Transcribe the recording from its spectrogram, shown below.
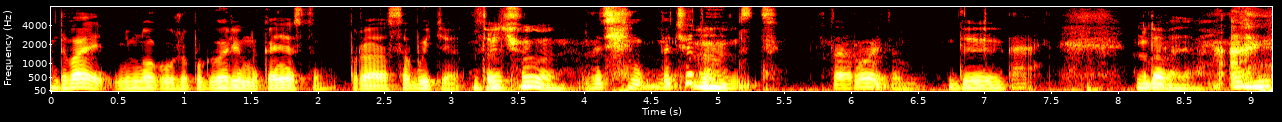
Давай немного уже поговорим, наконец-то, про события. Да чё? Значит, да что там? Второй там. Да... Ну давай, давай.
